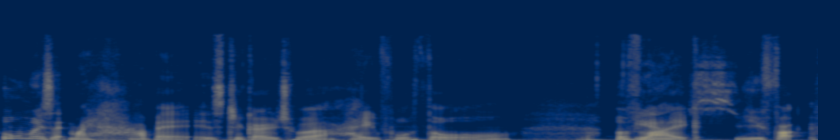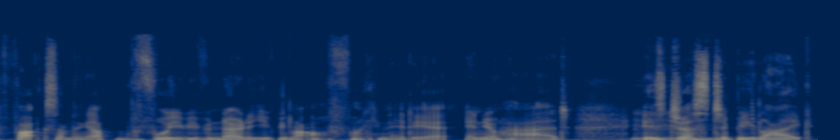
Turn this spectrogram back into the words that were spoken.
almost like my habit is to go to a hateful thought of like you fuck fuck something up and before you've even known it you've been like oh fucking idiot in your head is just to be like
